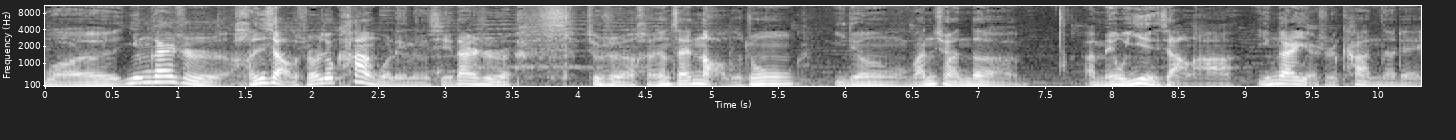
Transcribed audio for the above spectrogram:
我应该是很小的时候就看过《零零七》，但是就是好像在脑子中已经完全的啊没有印象了啊。应该也是看的这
